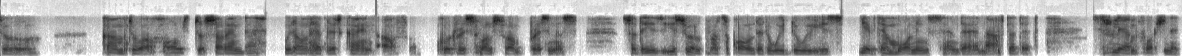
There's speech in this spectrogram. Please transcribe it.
to come to a halt to surrender, we don't have that kind of good response from prisoners. So the usual protocol that we do is give them warnings, and then after that, it's really unfortunate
